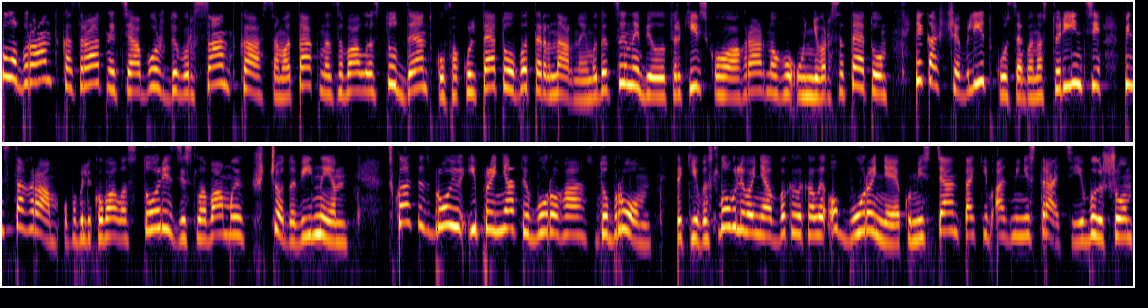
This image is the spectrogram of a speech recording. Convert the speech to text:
Колаборантка, зрадниця або ж диверсантка саме так називали студентку факультету ветеринарної медицини Білоцерківського аграрного університету, яка ще влітку у себе на сторінці в інстаграм опублікувала сторіс зі словами щодо війни, скласти зброю і прийняти ворога з добром. Такі висловлювання викликали обурення як у містян, так і в адміністрації вишу.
